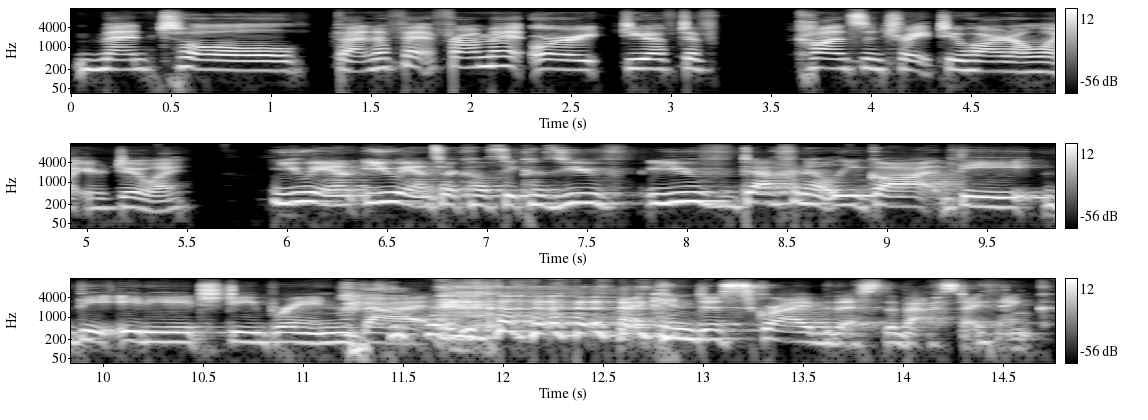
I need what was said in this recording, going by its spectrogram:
mental benefit from it or do you have to concentrate too hard on what you're doing? You an- you answer Kelsea because you've you've definitely got the the ADHD brain that that can describe this the best. I think.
